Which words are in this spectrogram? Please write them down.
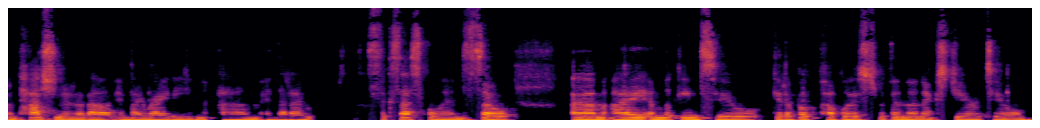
I'm passionate about in my writing um, and that I'm successful in. So, um, I am looking to get a book published within the next year or two.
